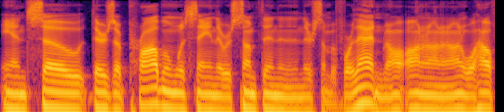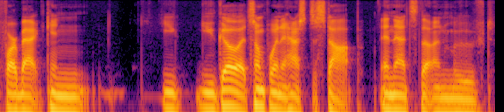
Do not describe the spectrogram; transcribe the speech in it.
And so there's a problem with saying there was something and then there's something before that and on and on and on. Well, how far back can you you go? At some point, it has to stop, and that's the unmoved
